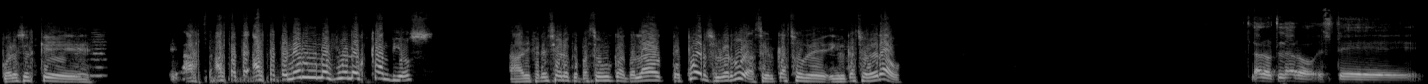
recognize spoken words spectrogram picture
Por eso es que eh, hasta, hasta, hasta, tener unos buenos cambios, a diferencia de lo que pasó con Cantolao, te puede resolver dudas en el caso de, en el caso de Grau. Claro, claro. Este,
